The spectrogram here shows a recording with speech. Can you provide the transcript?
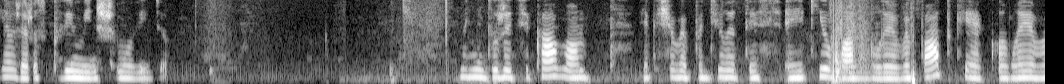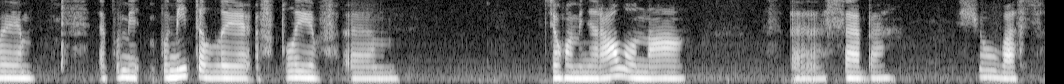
я вже розповім в іншому відео. Мені дуже цікаво, якщо ви поділитесь, які у вас були випадки, коли ви е, помітили вплив ем, цього мінералу на себе. Що у вас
